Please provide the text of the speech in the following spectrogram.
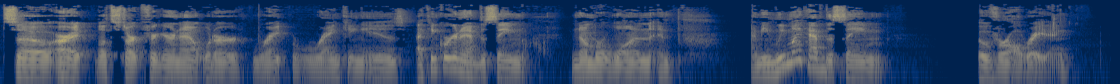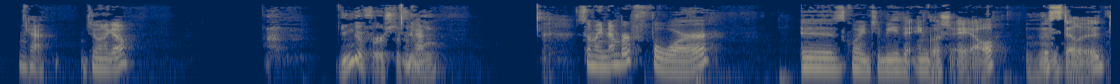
so all right, let's start figuring out what our right ranking is. I think we're gonna have the same number one, and I mean we might have the same overall rating. Okay, do you want to go? You can go first if you want. So my number four is going to be the English Ale, the Stillage.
